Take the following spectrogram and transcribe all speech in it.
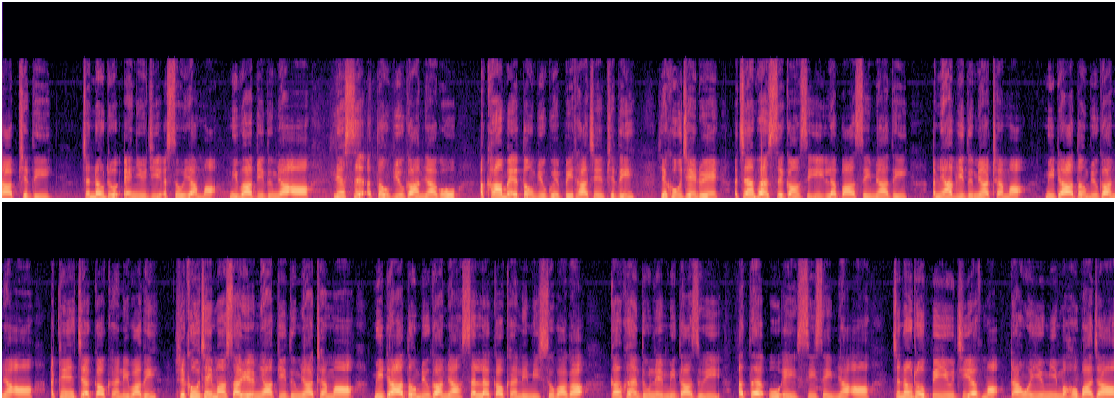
သားဖြစ်သည်ကျွန်ုပ်တို့ NUG အစိုးရမှမိဘပြည်သူများအားလျှက်စစ်အသုံးပြုကများကိုအခမဲ့အသုံးပြုခွင့်ပေးထားခြင်းဖြစ်သည်ယခုအချိန်တွင်အကြမ်းဖက်စစ်ကောင်စီ၏လက်ပါစေများသည်အများပြည်သူများထံမှမီတာအသုံးပြုကများအားအတင်းအကျပ်ကောက်ခံနေပါသည်ယခုချိန်မှစ၍အများပြည်သူများထံမှမီတာအသုံးပြုကများဆက်လက်ကောက်ခံနေမည်ဆိုပါကကောက်ခံသူနှင့်မိသားစု၏အသက်အိုးအိမ်စီးစိမ်များအား ကျွန်ုပ်တို့ PUGF မှတာဝန်ယူမည်မဟုတ်ပါကြောင်း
